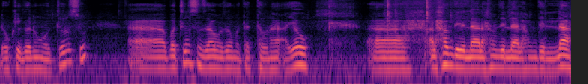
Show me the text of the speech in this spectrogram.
Da kuke ganin hotonsu. Uh, batunsu za mu zo mu tattauna a yau. Uh, alhamdulillah alhamdulillah alhamdulillah.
